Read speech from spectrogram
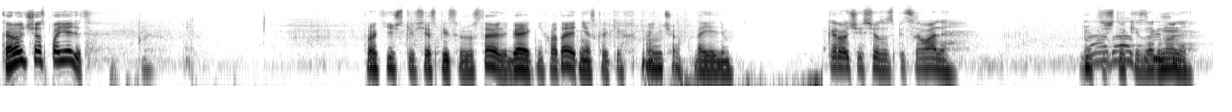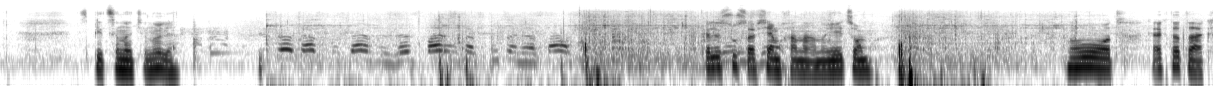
Короче, сейчас поедет. Практически все спицы уже ставили. Гаек не хватает нескольких. Ну ничего, доедем. Короче, все заспицевали. Да, Эти да, штуки слышу. загнули. Спицы натянули. Колесу совсем хана, но яйцом. Вот, как-то так.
